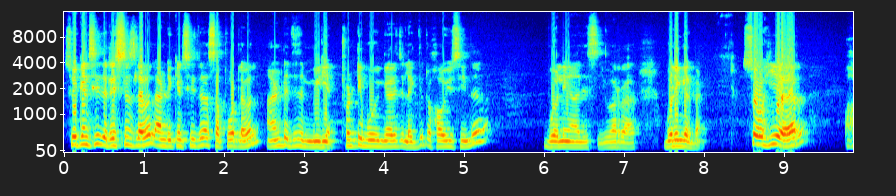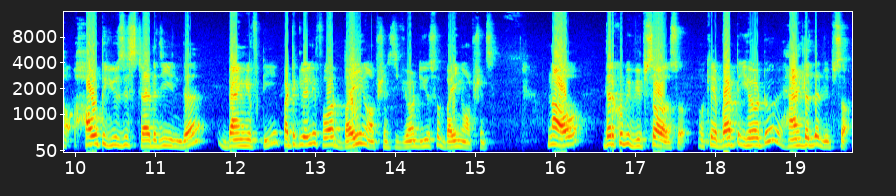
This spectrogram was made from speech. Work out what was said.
So you can see the resistance level and you can see the support level and this is a median 20 moving average like that. How you see in the Bollinger this your uh, Bollinger band. So here how to use this strategy in the bank nifty particularly for buying options if you want to use for buying options now there could be whipsaw also okay but you have to handle the whipsaw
